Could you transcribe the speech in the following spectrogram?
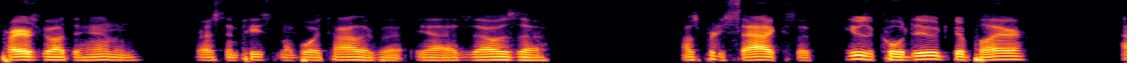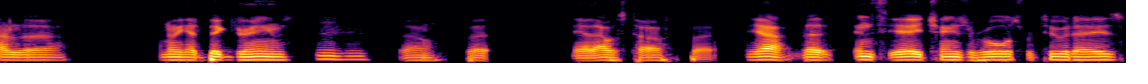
prayers go out to him and rest in peace to my boy Tyler. But yeah, that was uh, I was pretty sad because he was a cool dude, good player. Had a, I know he had big dreams. hmm So, but yeah, that was tough. But yeah, the NCAA changed the rules for two days.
